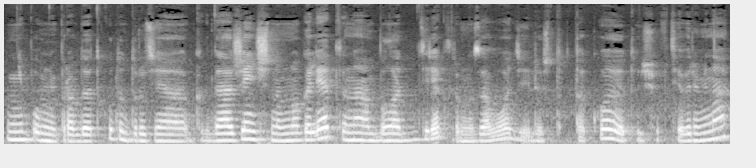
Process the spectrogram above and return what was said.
не помню, правда, откуда, друзья, когда женщина много лет, она была директором на заводе или что-то такое, это еще в те времена,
